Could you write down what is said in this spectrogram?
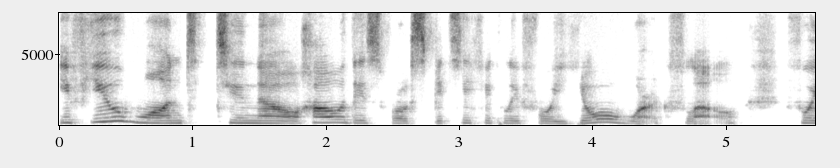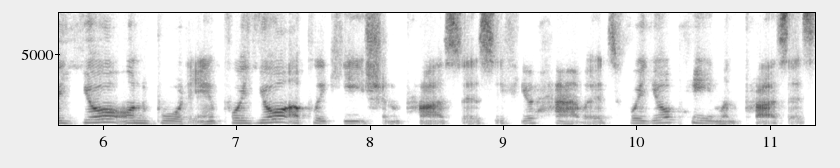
If you want to know how this works specifically for your workflow, for your onboarding, for your application process, if you have it, for your payment process,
